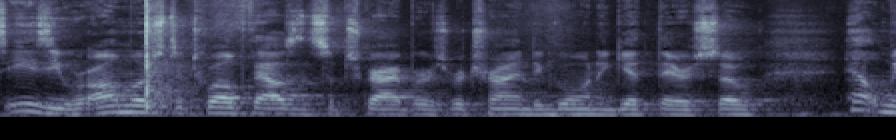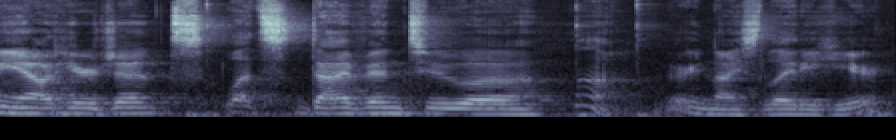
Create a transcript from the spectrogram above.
It's easy. We're almost to 12,000 subscribers. We're trying to go on and get there. So help me out here, gents. Let's dive into uh, oh, very nice lady here.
